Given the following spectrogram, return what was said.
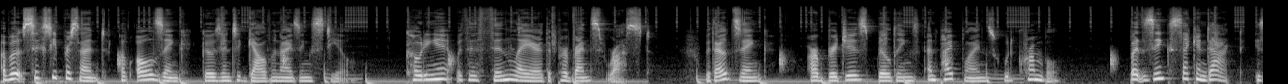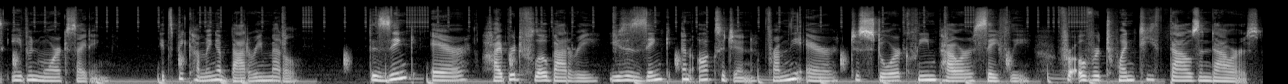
About 60% of all zinc goes into galvanizing steel, coating it with a thin layer that prevents rust. Without zinc, our bridges, buildings, and pipelines would crumble. But zinc's second act is even more exciting. It's becoming a battery metal. The zinc air hybrid flow battery uses zinc and oxygen from the air to store clean power safely for over 20,000 hours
